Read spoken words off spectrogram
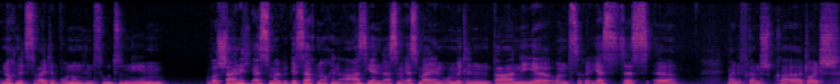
noch eine zweite Wohnung hinzuzunehmen wahrscheinlich erstmal, wie gesagt, noch in Asien, dass wir erstmal in unmittelbarer Nähe unsere erstes, äh, meine Fremdsprache, äh, Deutsch.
